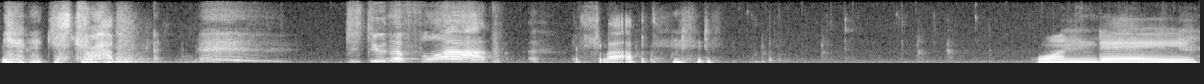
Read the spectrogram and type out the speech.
Yeah, just drop Just do the flop. the flop. one day,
